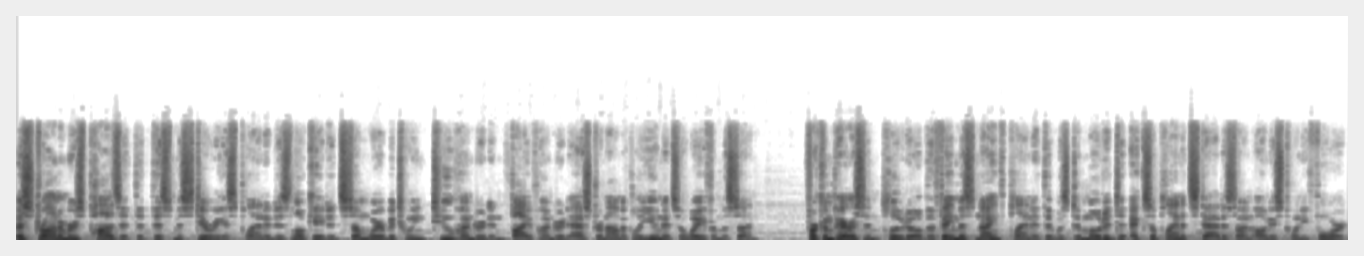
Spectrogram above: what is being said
astronomers posit that this mysterious planet is located somewhere between 200 and 500 astronomical units away from the Sun. For comparison, Pluto, the famous ninth planet that was demoted to exoplanet status on August 24,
